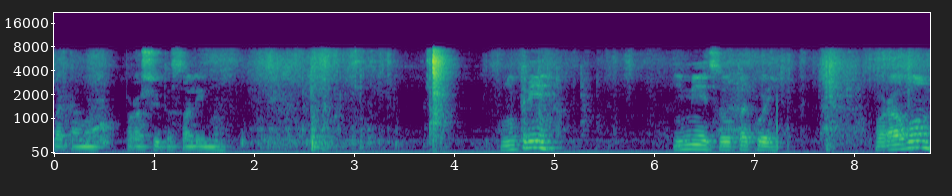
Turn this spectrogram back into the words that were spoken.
Так она прошита солидно. Внутри имеется вот такой поролон,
